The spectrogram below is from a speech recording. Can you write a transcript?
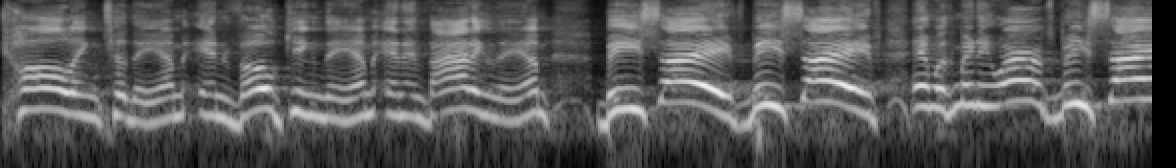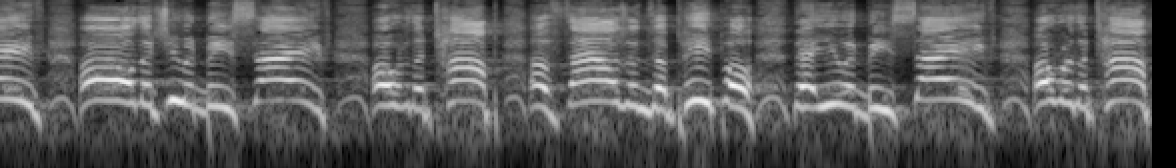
calling to them, invoking them, and inviting them, be saved, be saved. And with many words, be saved. Oh, that you would be saved over the top of thousands of people, that you would be saved over the top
